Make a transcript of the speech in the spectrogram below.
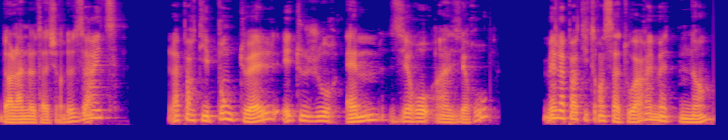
Dans la notation de Zeitz, la partie ponctuelle est toujours M, 0, 1, 0, mais la partie translatoire est maintenant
